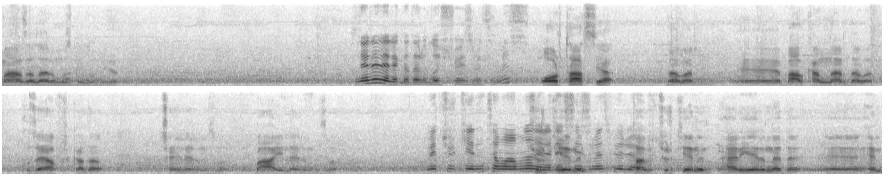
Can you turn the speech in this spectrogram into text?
mağazalarımız bulunuyor. Nerelere kadar ulaşıyor hizmetimiz? Orta Asya'da var, ee, Balkanlar'da var, Kuzey Afrika'da şeylerimiz var, bayilerimiz var. Ve Türkiye'nin tamamına neredeyse hizmet veriyoruz. tabii Türkiye'nin her yerine de e, hem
